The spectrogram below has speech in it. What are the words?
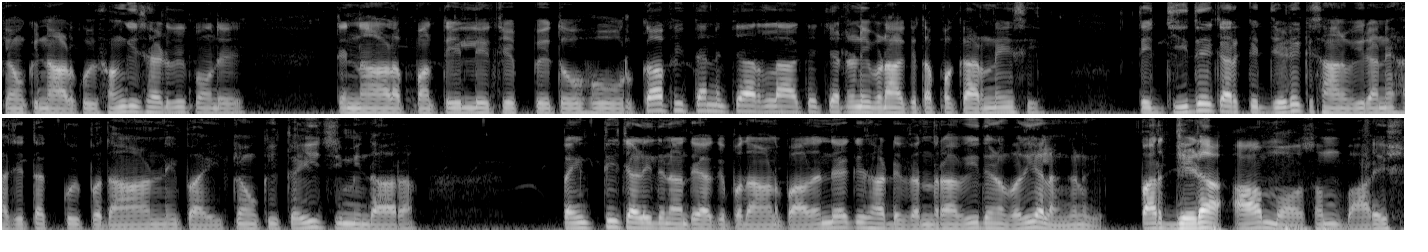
ਕਿਉਂਕਿ ਨਾਲ ਕੋਈ ਫੰਗੀ ਸਾਈਡ ਵੀ ਪਾਉਂਦੇ ਤੇ ਨਾਲ ਆਪਾਂ ਤੇਲੇ ਚੇਪੇ ਤੋਂ ਹੋਰ ਕਾਫੀ ਤਿੰਨ ਚਾਰ ਲਾ ਕੇ ਚਟਣੀ ਬਣਾ ਕੇ ਤਾਂ ਆਪਾਂ ਕਰਨੀ ਸੀ। ਤੇ ਜਿਹਦੇ ਕਰਕੇ ਜਿਹੜੇ ਕਿਸਾਨ ਵੀਰਾਂ ਨੇ ਹਜੇ ਤੱਕ ਕੋਈ ਪਦਾਨ ਨਹੀਂ ਪਾਈ, ਕਿਉਂਕਿ ਕਈ ਜ਼ਿਮੀਂਦਾਰ 35 40 ਦਿਨਾਂ ਤੇ ਆ ਕੇ ਪਦਾਨ ਪਾ ਦਿੰਦੇ ਆ ਕਿ ਸਾਡੇ 15 20 ਦਿਨ ਵਧੀਆ ਲੰਘਣਗੇ। ਪਰ ਜਿਹੜਾ ਆ ਮੌਸਮ ਬਾਰਿਸ਼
